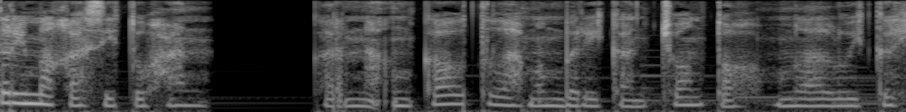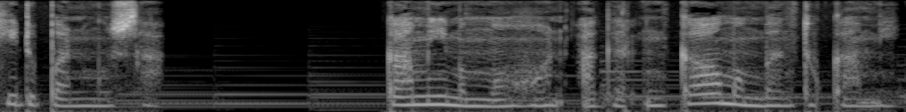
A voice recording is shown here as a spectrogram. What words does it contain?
Terima kasih Tuhan, karena Engkau telah memberikan contoh melalui kehidupan Musa. Kami memohon agar Engkau membantu kami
